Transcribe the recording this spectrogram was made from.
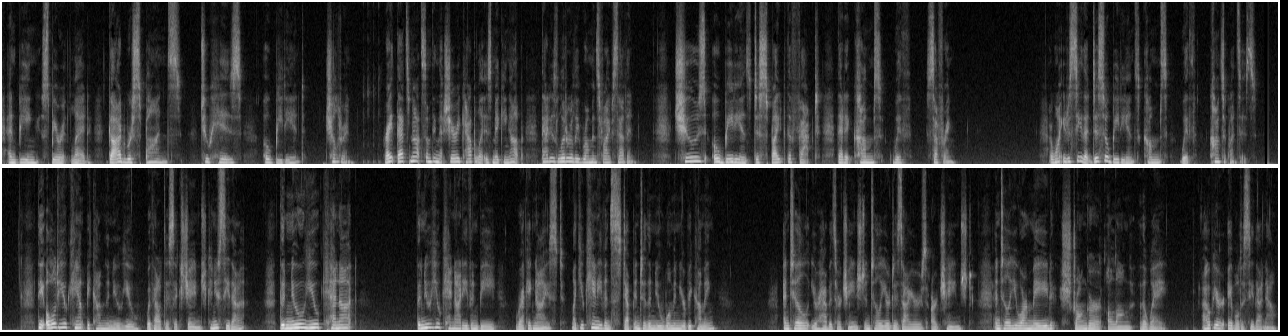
and being spirit led. God responds to his obedient children, right? That's not something that Sherry Capella is making up. That is literally Romans 5 7. Choose obedience despite the fact that it comes with suffering. I want you to see that disobedience comes with consequences. The old you can't become the new you without this exchange. Can you see that? The new you cannot the new you cannot even be recognized. Like you can't even step into the new woman you're becoming until your habits are changed, until your desires are changed, until you are made stronger along the way. I hope you're able to see that now.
